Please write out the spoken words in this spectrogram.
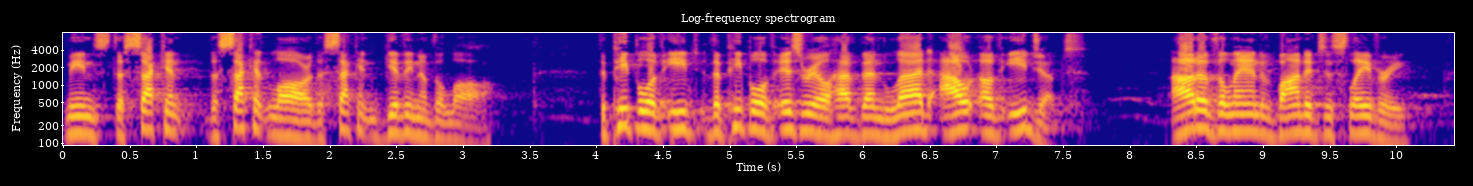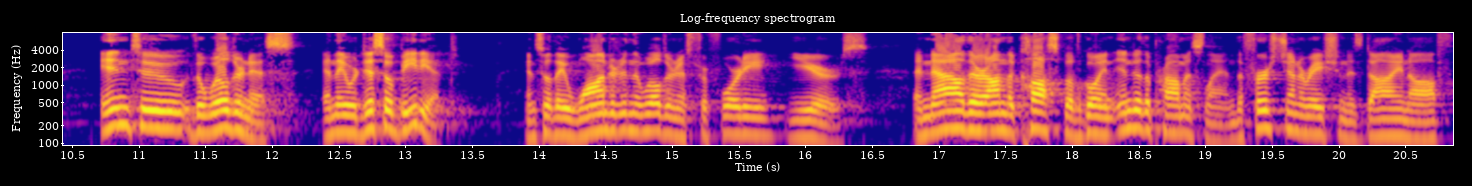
means the second, the second law or the second giving of the law. The people, of e- the people of Israel have been led out of Egypt, out of the land of bondage and slavery, into the wilderness, and they were disobedient. And so they wandered in the wilderness for 40 years. And now they're on the cusp of going into the promised land. The first generation is dying off,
